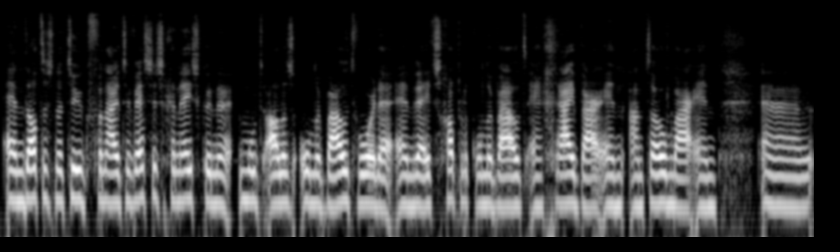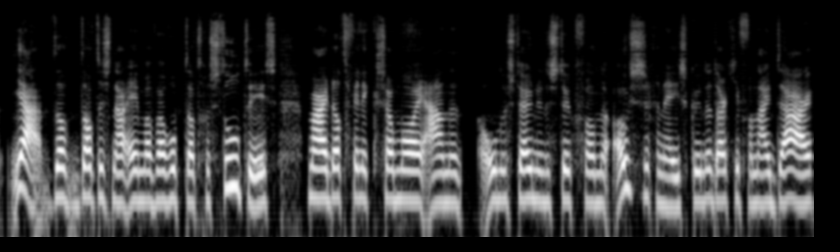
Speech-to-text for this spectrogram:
En dat is natuurlijk vanuit de westerse geneeskunde moet alles onderbouwd worden en wetenschappelijk onderbouwd en grijpbaar en aantoonbaar en uh, ja, dat, dat is nou eenmaal waarop dat gestoeld is. Maar dat vind ik zo mooi aan het ondersteunende stuk van de Oosterse geneeskunde. Dat je vanuit daar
